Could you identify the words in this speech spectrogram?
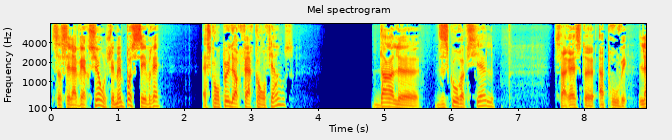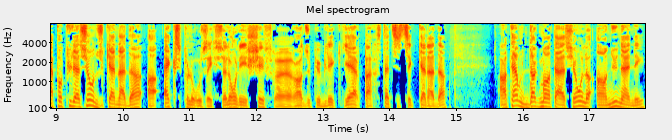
Ça, c'est la version. Je sais même pas si c'est vrai. Est-ce qu'on peut leur faire confiance? Dans le discours officiel, ça reste approuvé. La population du Canada a explosé, selon les chiffres rendus publics hier par Statistique Canada. En termes d'augmentation, là, en une année,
